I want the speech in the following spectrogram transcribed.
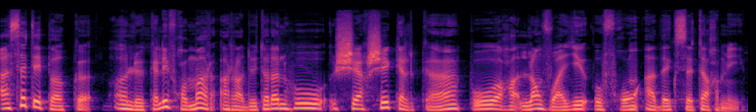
À cette époque, le calife Omar cherchait quelqu'un pour l'envoyer au front avec cette armée.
